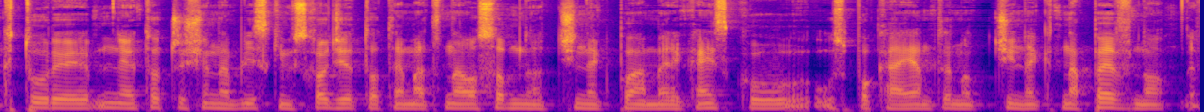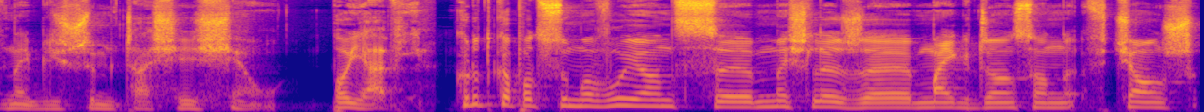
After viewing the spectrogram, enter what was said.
który toczy się na Bliskim Wschodzie, to temat na osobny odcinek po amerykańsku. Uspokajam, ten odcinek na pewno w najbliższym czasie się pojawi. Krótko podsumowując, myślę, że Mike Johnson wciąż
